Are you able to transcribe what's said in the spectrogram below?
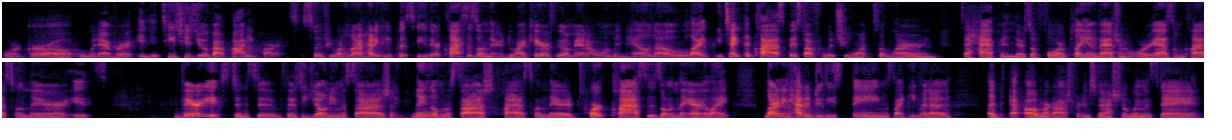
or a girl or whatever, and it teaches you about body parts. So if you want to learn how to eat pussy, there are classes on there. Do I care if you're a man or a woman? Hell no. Like you take the class based off what you want to learn to happen. There's a foreplay and vaginal orgasm class on there. It's very extensive. There's a yoni massage, like lingam massage class on there, twerk classes on there, like learning how to do these things, like even a a, oh my gosh, for International Women's Day,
